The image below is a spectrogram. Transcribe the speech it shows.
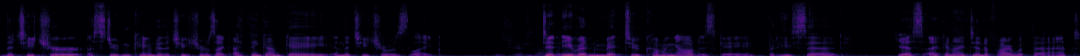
the teacher a student came to the teacher and was like I think I'm gay and the teacher was like didn't even admit to coming out as gay, but he said, "Yes, I can identify with that."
